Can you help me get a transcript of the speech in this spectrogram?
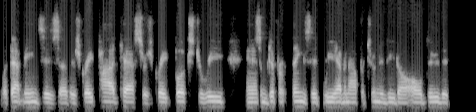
what that means is uh, there's great podcasts, there's great books to read, and some different things that we have an opportunity to all do that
